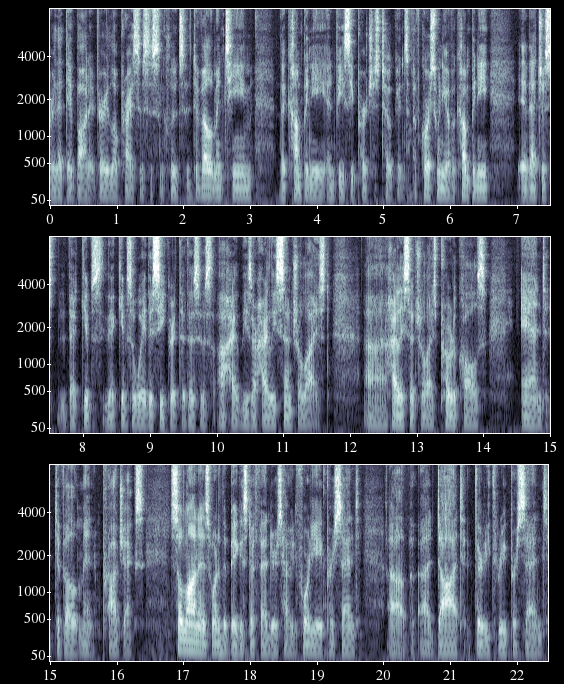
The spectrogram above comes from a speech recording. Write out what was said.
or that they bought at very low prices. This includes the development team, the company, and VC purchase tokens. Of course, when you have a company, eh, that just that gives that gives away the secret that this is a high, these are highly centralized, uh, highly centralized protocols and development projects. Solana is one of the biggest offenders, having 48%, uh, DOT 33%,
